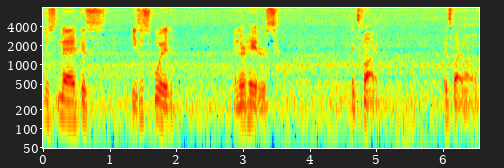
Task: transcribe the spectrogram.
just mad because he's a squid, and they're haters. It's fine. It's fine, Arnold.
